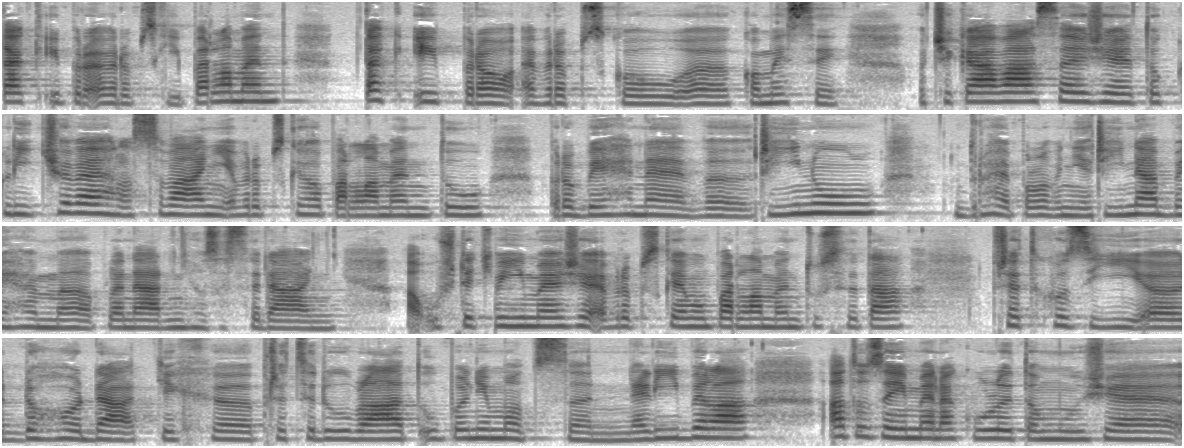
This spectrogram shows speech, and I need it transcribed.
tak i pro Evropský parlament, tak i pro Evropskou eh, komisi. Očekává se, že to klíčové hlasování Evropského parlamentu proběhne v říjnu, v druhé polovině října během eh, plenárního zasedání. A už teď víme, že Evropskému parlamentu se ta předchozí eh, dohoda těch předsedů vlád úplně moc nelíbila a to zejména kvůli tomu, že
